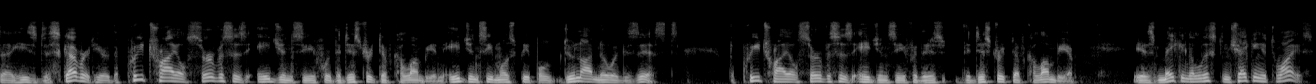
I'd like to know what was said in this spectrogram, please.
uh, he's discovered here. The Pretrial Services Agency for the District of Columbia, an agency most people do not know exists. The Pretrial Services Agency for the, the District of Columbia is making a list and checking it twice.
